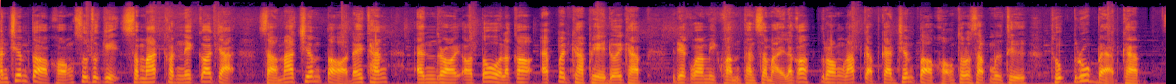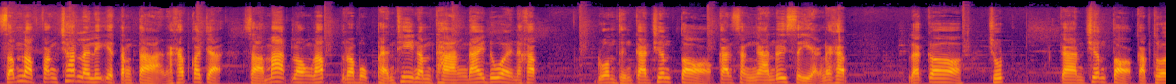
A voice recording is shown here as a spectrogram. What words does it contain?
ารเชื่อมต่อของ Suzuki Smart Connect ก็จะสามารถเชื่อมต่อได้ทั้ง Android Auto แล้วก็ Apple CarPlay ด้วยครับ เรียกว่ามีความทันสมัย แล้วก็รองรับกับการเชื่อมต่อของโทรศัพท์มือถือทุกรูปแบบครับสำหรับฟังก์ชันรายละเอียดต่างๆนะครับก็จะสามารถรองรับระบบแผนที่นำทางได้ด้วยนะครับ รวมถึงการเชื่อมต่อการสั่งงานด้วยเสียงนะครับ แล้วก็ชุด การเชื่อมต่อกับโทร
